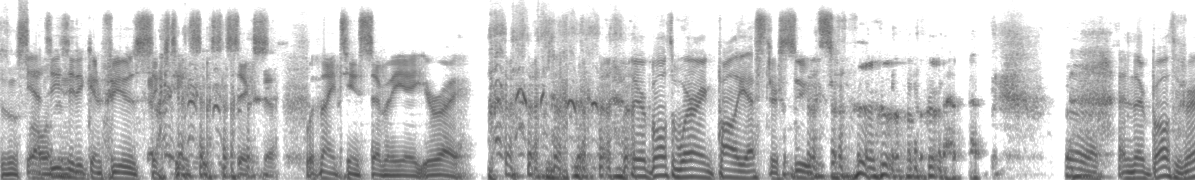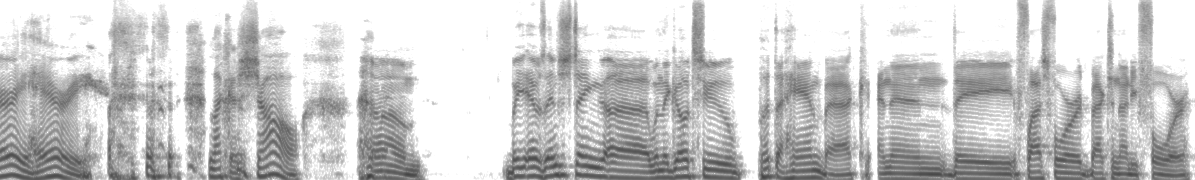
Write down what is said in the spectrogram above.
Doesn't Yeah, it's easy to confuse 1666 Yeah. with 1978. You're right. they're both wearing polyester suits, and they're both very hairy. like a shawl. um, but it was interesting uh, when they go to put the hand back, and then they flash forward back to '94,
